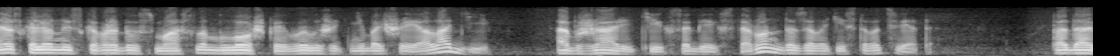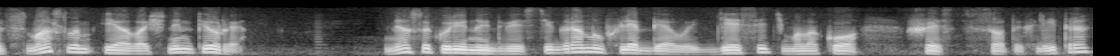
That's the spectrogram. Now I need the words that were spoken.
На раскаленную сковороду с маслом ложкой выложить небольшие оладьи, обжарить их с обеих сторон до золотистого цвета. Подать с маслом и овощным пюре. Мясо куриное 200 граммов, хлеб белый 10, молоко 6 сотых литра,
